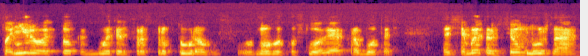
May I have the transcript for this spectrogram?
планировать то, как будет инфраструктура в новых условиях работать. То есть об этом всем нужно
